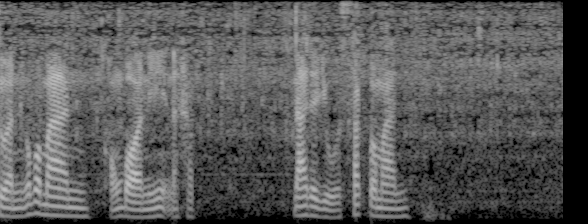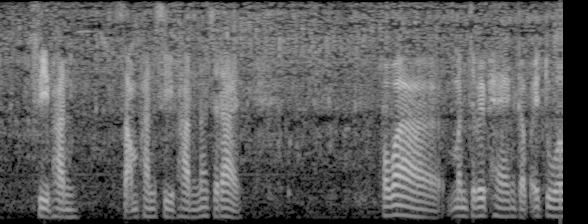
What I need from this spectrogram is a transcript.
ส่วนก็ประมาณของบ่อนี้นะครับ น่าจะอยู่สักประมาณสี่พันสามพันสี่พันน่าจะได้ เพราะว่ามันจะไปแพงกับไอตัว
